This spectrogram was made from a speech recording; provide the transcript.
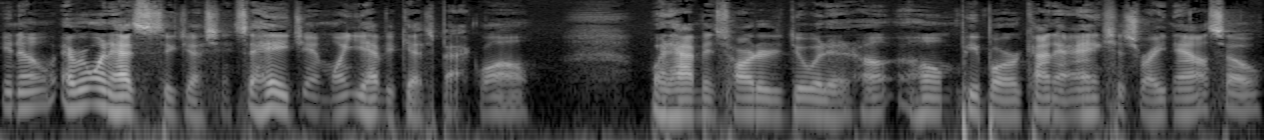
You know, everyone has a suggestion. Say, hey, Jim, why don't you have your guests back? Well, what happens harder to do it at home. People are kind of anxious right now, so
